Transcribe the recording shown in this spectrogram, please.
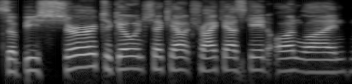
So be sure to go and check out TriCascade online,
